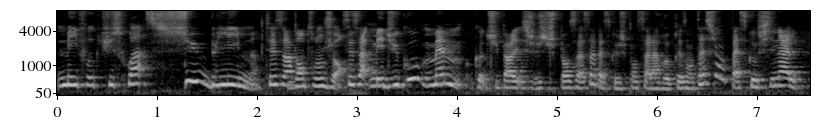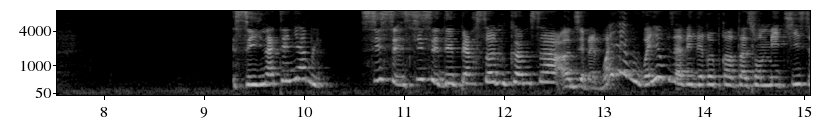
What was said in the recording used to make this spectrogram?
mais il faut que tu sois sublime ça. dans ton genre. C'est ça, mais du coup, même quand tu parlais, je, je pense à ça parce que je pense à la représentation, parce qu'au final, c'est inatteignable. Si c'est si des personnes comme ça, on dirait voyez vous voyez vous avez des représentations de métis,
